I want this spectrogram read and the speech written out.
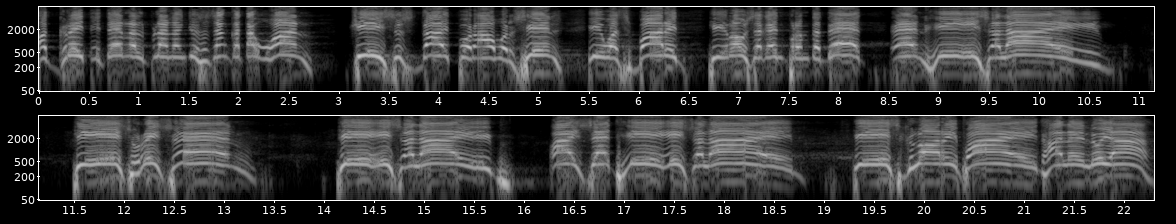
at great eternal plan ng Diyos sa sangkatauhan. Jesus died for our sins. He was buried. He rose again from the dead. And He is alive. He is risen. He is alive. I said, He is alive. He is glorified. Hallelujah.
